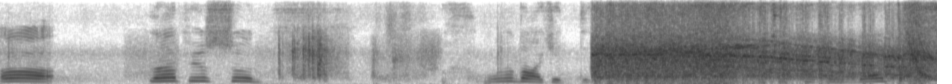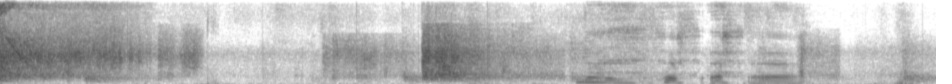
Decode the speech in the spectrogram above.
Aa, ne yapıyorsun? Bunu da hak ettik. Çok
